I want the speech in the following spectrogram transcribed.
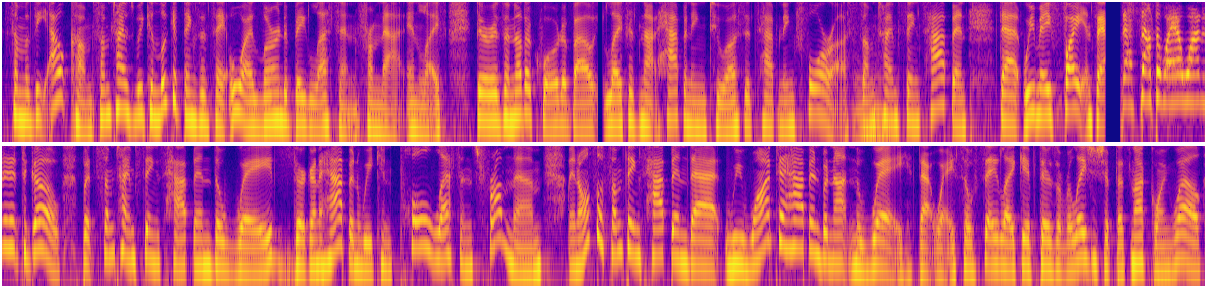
some of the outcomes. Sometimes we can look at things and say, Oh, I learned a big lesson from that in life. There is another quote about life is not happening to us, it's happening for us. Mm-hmm. Sometimes things happen that we may fight and say, that's not the way I wanted it to go. But sometimes things happen the way they're going to happen. We can pull lessons from them. And also, some things happen that we want to happen, but not in the way that way. So, say, like, if there's a relationship that's not going well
